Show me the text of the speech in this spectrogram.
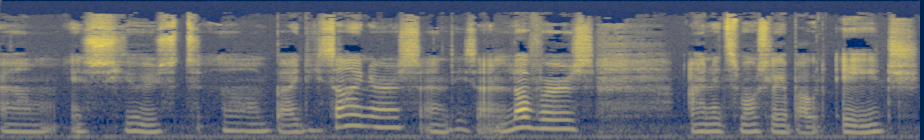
um, is used uh, by designers and design lovers, and it's mostly about age.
